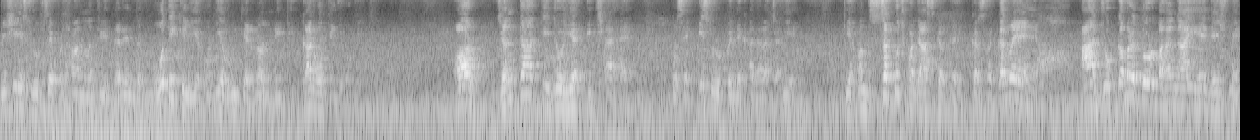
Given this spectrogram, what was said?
विशेष रूप से प्रधानमंत्री नरेंद्र मोदी के लिए होगी उनके रणनीतिकारों के लिए होगी। और जनता की जो यह इच्छा है, उसे इस रूप में देखा जाना चाहिए कि हम सब कुछ बर्दाश्त करते, कर कर रहे हैं। आज जो कमर तोड़ महँगाई है देश में,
